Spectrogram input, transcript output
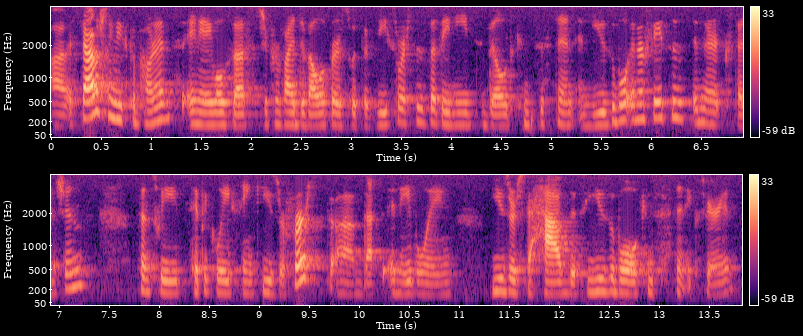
Uh, establishing these components enables us to provide developers with the resources that they need to build consistent and usable interfaces in their extensions. Since we typically think user first, um, that's enabling users to have this usable, consistent experience.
